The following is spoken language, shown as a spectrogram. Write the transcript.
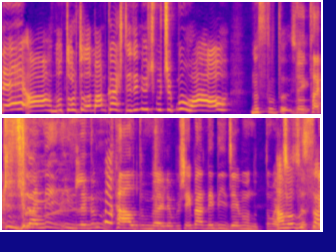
ne? Ah not ortalamam kaç dedin üç buçuk mu? Wow. Nasıldı? Şey- Bu taklitçi ben de izledim kaldım böyle bu şey. Ben ne diyeceğimi unuttum açıkçası. Ama bu sanat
